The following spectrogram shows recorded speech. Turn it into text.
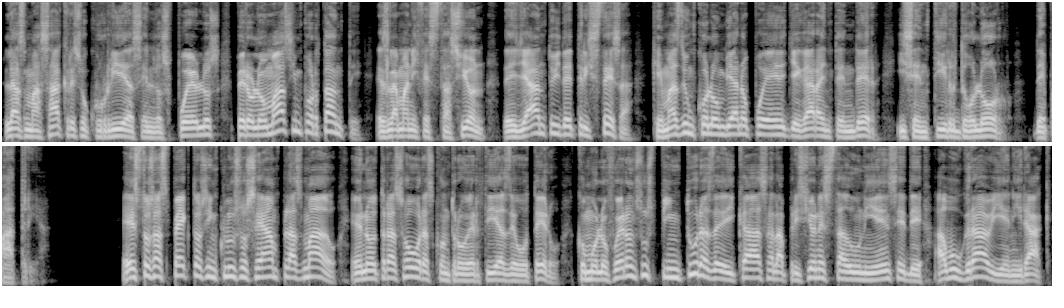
las masacres ocurridas en los pueblos, pero lo más importante es la manifestación de llanto y de tristeza que más de un colombiano puede llegar a entender y sentir dolor de patria. Estos aspectos incluso se han plasmado en otras obras controvertidas de Botero, como lo fueron sus pinturas dedicadas a la prisión estadounidense de Abu Ghraib en Irak,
